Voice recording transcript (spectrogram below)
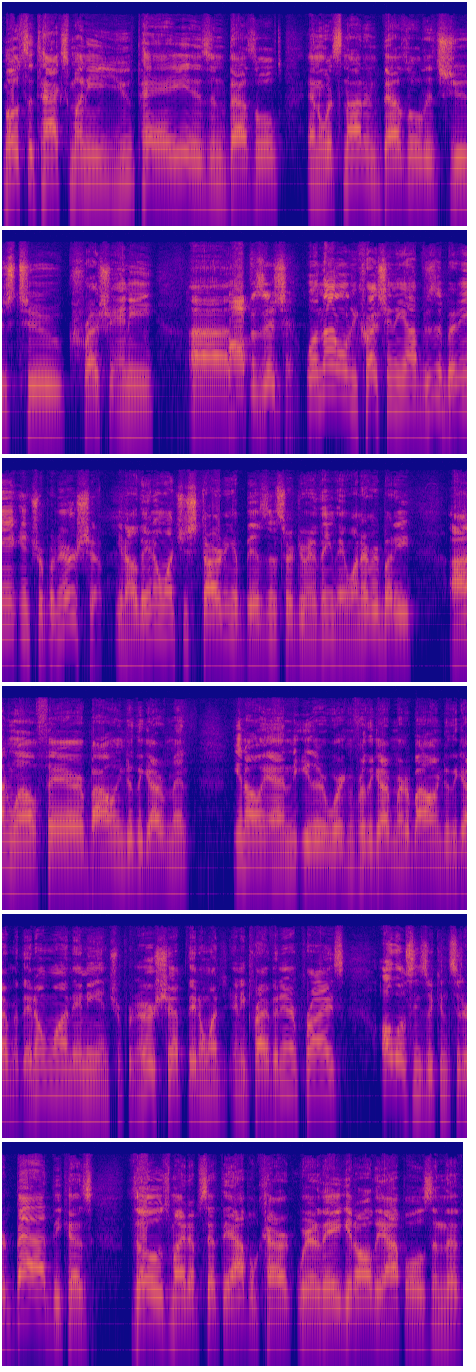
most of the tax money you pay is embezzled. And what's not embezzled, it's used to crush any uh, opposition. Well, not only crush any opposition, but any entrepreneurship. You know, they don't want you starting a business or doing anything. They want everybody on welfare, bowing to the government, you know, and either working for the government or bowing to the government. They don't want any entrepreneurship. They don't want any private enterprise. All those things are considered bad because those might upset the apple cart where they get all the apples and the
